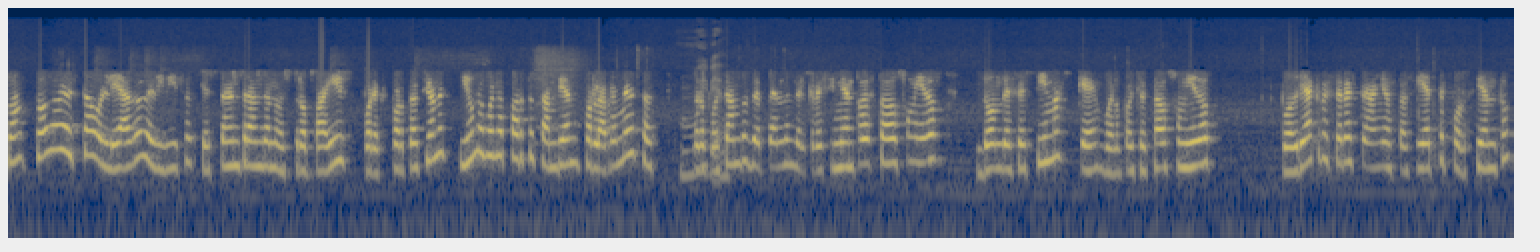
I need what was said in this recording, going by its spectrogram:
son toda esta oleada de divisas que está entrando a nuestro país por exportaciones y una buena parte también por las remesas, pero pues ambos dependen del crecimiento de Estados Unidos, donde se estima que, bueno, pues Estados Unidos podría crecer este año hasta 7%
